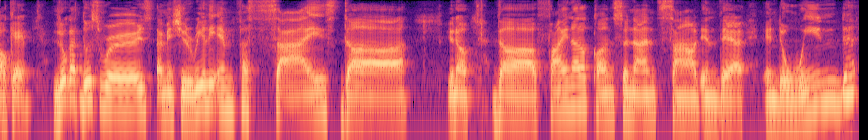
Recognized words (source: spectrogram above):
Okay, look at those words. I mean, she really emphasized the, you know, the final consonant sound in there in the wind,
